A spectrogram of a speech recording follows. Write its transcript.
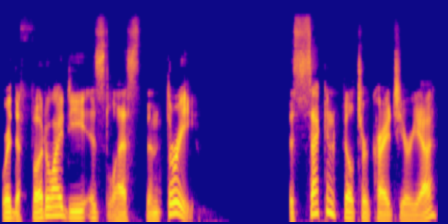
where the photo ID is less than 3. The second filter criteria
